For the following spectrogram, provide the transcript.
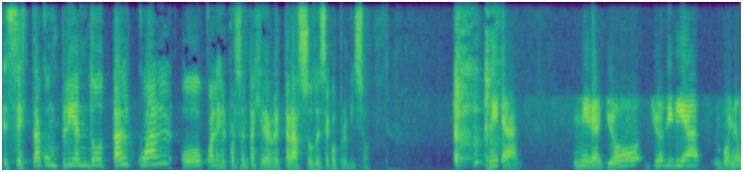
¿se está cumpliendo tal cual o cuál es el porcentaje de retraso de ese compromiso? Mira, mira, yo, yo diría, bueno,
